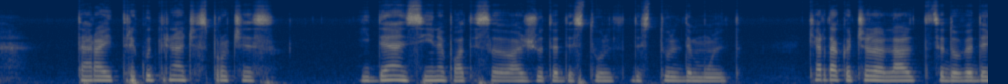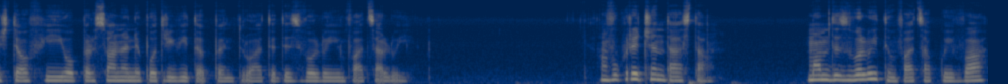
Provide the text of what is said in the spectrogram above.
Dar ai trecut prin acest proces. Ideea în sine poate să ajute destul, destul de mult. Chiar dacă celălalt se dovedește a fi o persoană nepotrivită pentru a te dezvălui în fața lui. Am făcut recent asta. M-am dezvăluit în fața cuiva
